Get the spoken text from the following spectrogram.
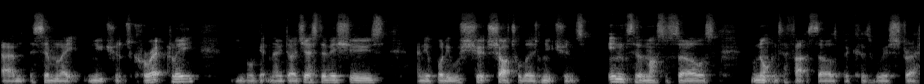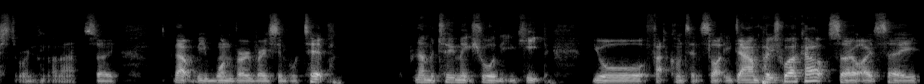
and assimilate nutrients correctly. You will get no digestive issues, and your body will sh- shuttle those nutrients into the muscle cells, not into fat cells because we're stressed or anything like that. So that would be one very very simple tip. Number two, make sure that you keep your fat content slightly down post workout. So I'd say,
